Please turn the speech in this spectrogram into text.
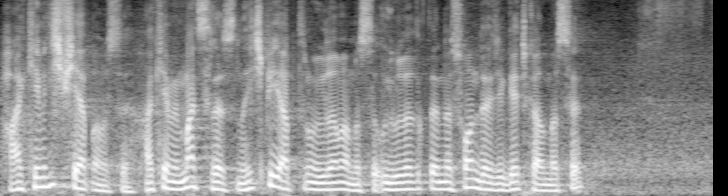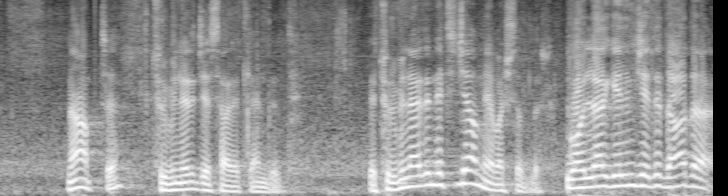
Hakemin hiçbir şey yapmaması, hakemin maç sırasında hiçbir yaptırım uygulamaması, uyguladıklarında son derece geç kalması ne yaptı? Tribünleri cesaretlendirdi. Ve tribünlerde netice almaya başladılar. Goller gelince de daha da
